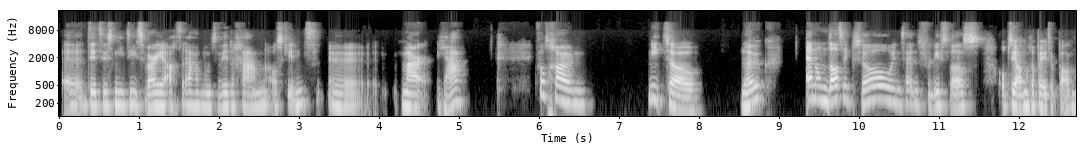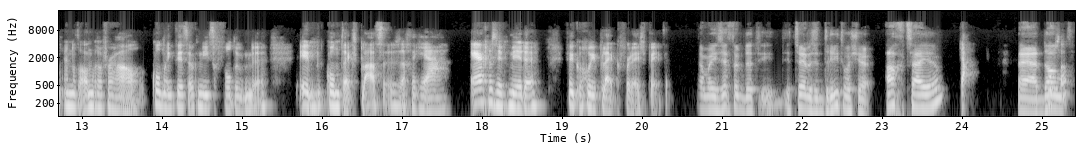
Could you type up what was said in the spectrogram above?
eh, dit is niet iets waar je achteraan moet willen gaan als kind. Eh, maar ja, ik vond het gewoon niet zo leuk. En omdat ik zo intens verliefd was op die andere Peter Pan en dat andere verhaal, kon ik dit ook niet voldoende in context plaatsen. Dus dacht ik, ja, ergens in het midden vind ik een goede plek voor deze Peter. Ja, maar je zegt ook dat in 2003, toen was je acht, zei je? Ja. Nou ja, dan... dat?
